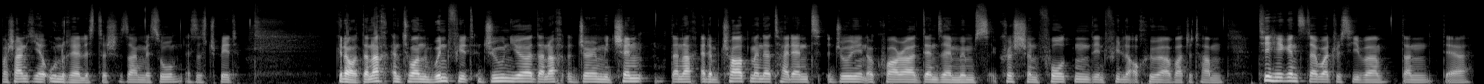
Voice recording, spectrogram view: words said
Wahrscheinlich eher unrealistisch, sagen wir es so. Es ist spät. Genau, danach Antoine Winfield Jr., danach Jeremy Chin, danach Adam Troutman, der Tight Julian Aquara, Denzel Mims, Christian Fulton, den viele auch höher erwartet haben, T. Higgins, der Wide Receiver, dann der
